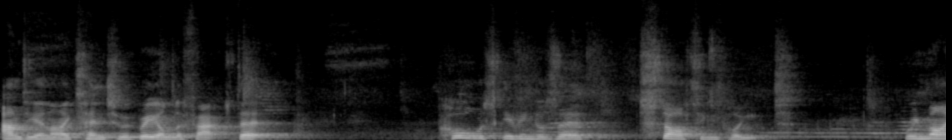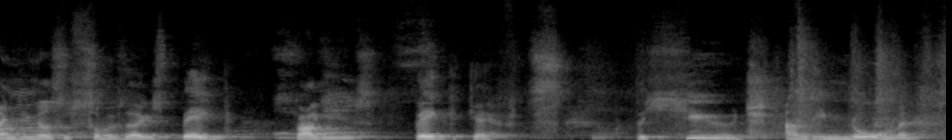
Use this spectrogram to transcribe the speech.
Andy and I tend to agree on the fact that Paul's giving us a starting point, reminding us of some of those big values, big gifts, the huge and enormous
